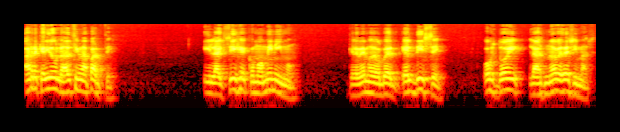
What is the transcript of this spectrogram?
Ha requerido la décima parte y la exige como mínimo que debemos devolver. Él dice, os doy las nueve décimas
